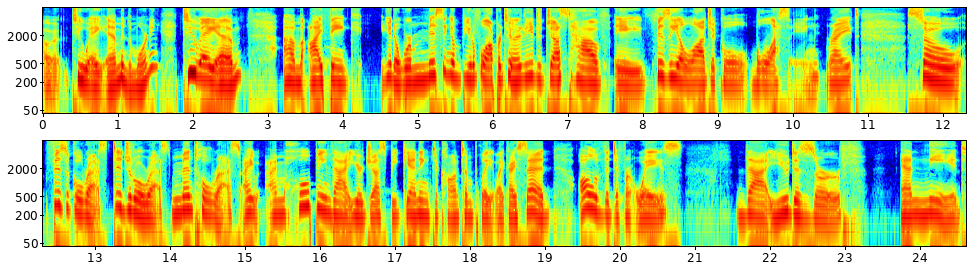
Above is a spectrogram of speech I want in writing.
uh, 2 a.m. in the morning, 2 a.m., um, I think, you know, we're missing a beautiful opportunity to just have a physiological blessing, right? So, physical rest, digital rest, mental rest. I, I'm hoping that you're just beginning to contemplate, like I said, all of the different ways that you deserve and need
